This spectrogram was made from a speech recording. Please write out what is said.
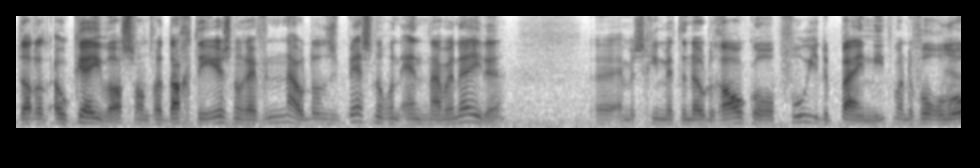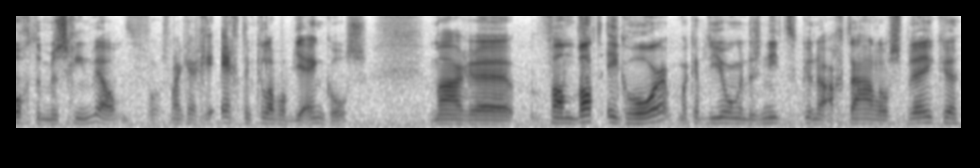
dat het oké okay was. Want we dachten eerst nog even, nou dat is best nog een end naar beneden. Uh, en misschien met de nodige alcohol op voel je de pijn niet. Maar de volgende ja. ochtend misschien wel. Volgens mij krijg je echt een klap op je enkels. Maar uh, van wat ik hoor, maar ik heb die jongen dus niet kunnen achterhalen of spreken.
